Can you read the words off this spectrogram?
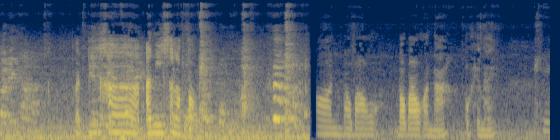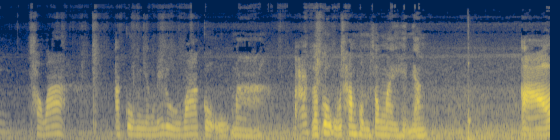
สวัสดีค่ะ อันนี้ซาลาเปาตอนเบาๆ เบาๆ ก่อนนะ โอเคไหมเพราะว่าอากงยังไม่รู้ว่าโกอุมา แล้วโกอุทำผมทรงใหม่เห็นยังอ้าว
